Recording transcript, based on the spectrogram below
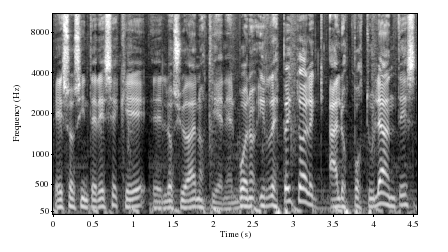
esos intereses que eh, los ciudadanos tienen. Bueno, y respecto a, a los postulantes,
